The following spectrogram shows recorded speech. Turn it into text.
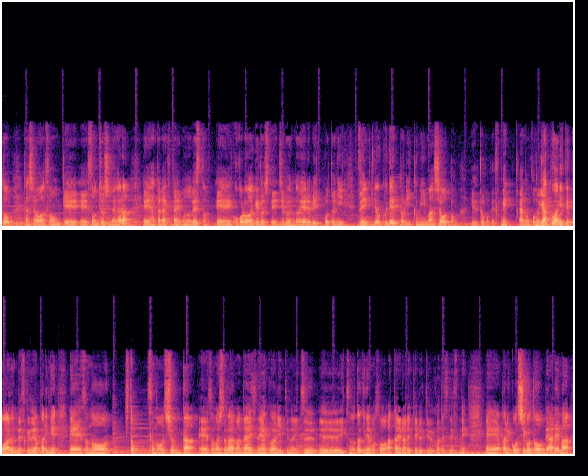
と他者は尊敬、えー尊重しながら、えー働きたいものですと、えー心がけとして自分のやるべきことに全力で取り組みましょうというとこですね。あのこの役割ってこうあるんですけどやっぱりね、えーその人その瞬間、えーその人がまあ大事な役割っていうのはいつ、えーいつの時でもそう与えられているという形ですね、えーやっぱりこう仕事であれば、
